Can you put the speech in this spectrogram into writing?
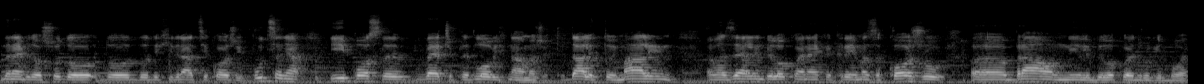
da ne bi došlo do, do, do dehidracije kože i pucanja i posle veče pred lov ih namažete. Da li je to i malin, vazelin, bilo koja neka krema za kožu, e, brown ili bilo koje druge boje.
